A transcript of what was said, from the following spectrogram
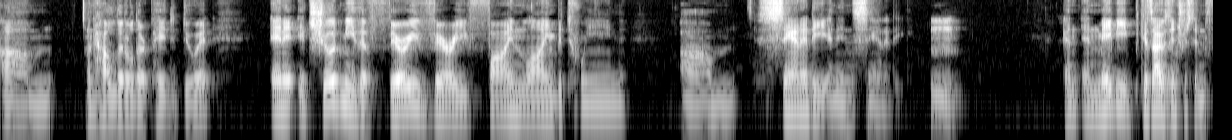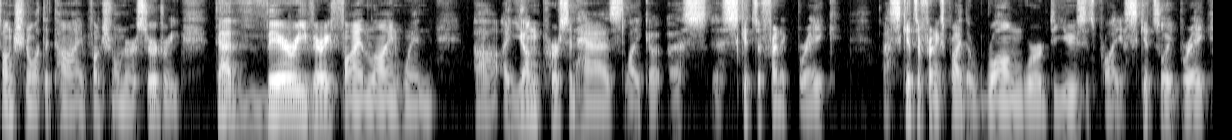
um, and how little they're paid to do it and it, it showed me the very very fine line between um, sanity and insanity. Mm. and and maybe because i was interested in functional at the time functional neurosurgery that very very fine line when uh, a young person has like a, a, a schizophrenic break. A schizophrenic is probably the wrong word to use. It's probably a schizoid break.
